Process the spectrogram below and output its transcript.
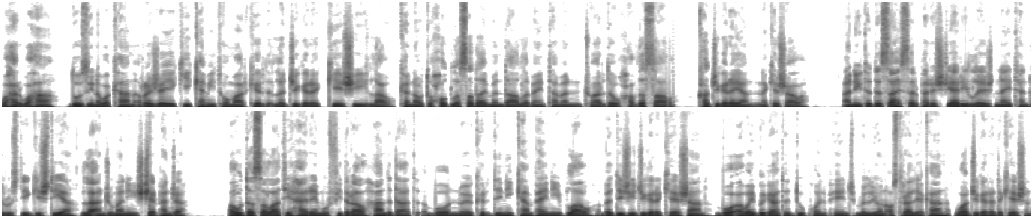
و هەروەها دۆزینەوەکان ڕێژەیەکی کەمی تۆمار کرد لە جگەرە کێشی لاو کە ناوتەحوت لە سەدای منداڵ لە بین تەمەەن چواردە و حەفدە ساڵ قەت جگەرەیان نەکێشاوە. ئەنیتە دەسای سەرپەرشتیاری لێژنەی تەندروستی گشتیە لە ئەنجومی شێرپەنجە. ئەو دەسەڵاتی هەرێم و فیدرال هانددات بۆ نوێکردنی کەمپینی بڵاو بە دیژی جگەرە کێشان بۆ ئەوەی بگاتە 2.5 میلیۆن ئوسترالیەکان وا جگەرە دەکێشن.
